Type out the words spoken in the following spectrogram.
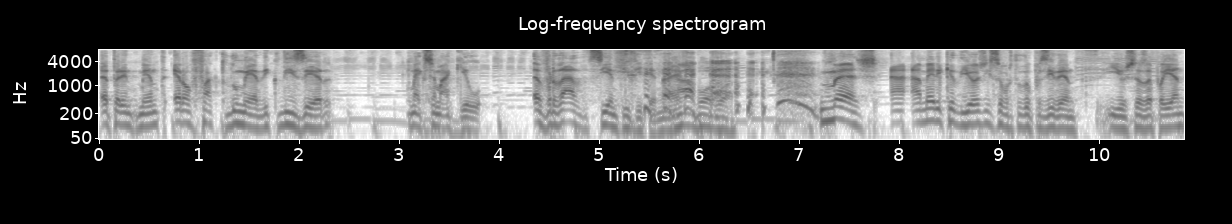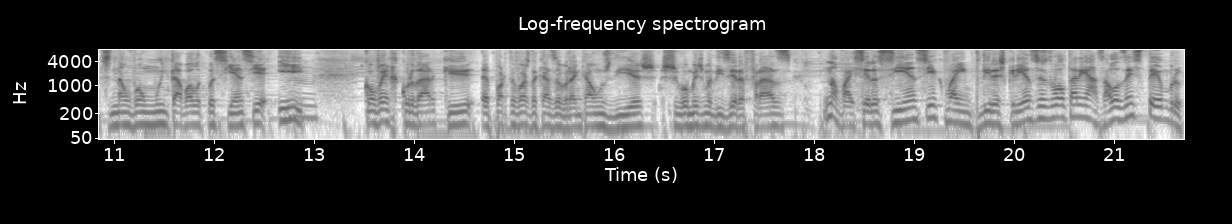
aparentemente, era o facto do médico dizer como é que se chama aquilo? A verdade científica, não é? Ah, boa, boa. Mas a a América de hoje, e sobretudo o Presidente e os seus apoiantes, não vão muito à bola com a ciência e convém recordar que a porta-voz da Casa Branca há uns dias chegou mesmo a dizer a frase: Não vai ser a ciência que vai impedir as crianças de voltarem às aulas em setembro.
